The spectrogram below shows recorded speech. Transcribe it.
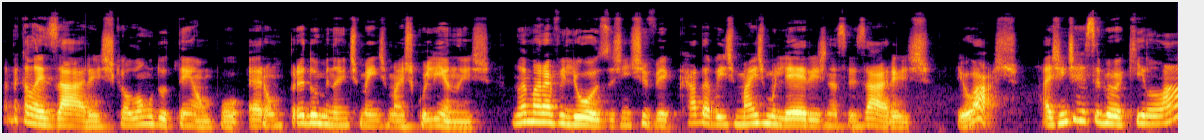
Sabe aquelas áreas que ao longo do tempo eram predominantemente masculinas? Não é maravilhoso a gente ver cada vez mais mulheres nessas áreas? Eu acho. A gente recebeu aqui lá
